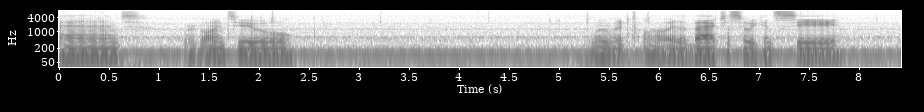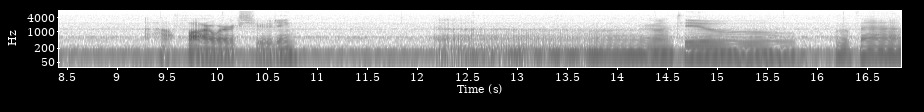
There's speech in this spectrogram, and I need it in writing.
and we're going to move it all the way to the back just so we can see how far we're extruding. Uh, we're going to move that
